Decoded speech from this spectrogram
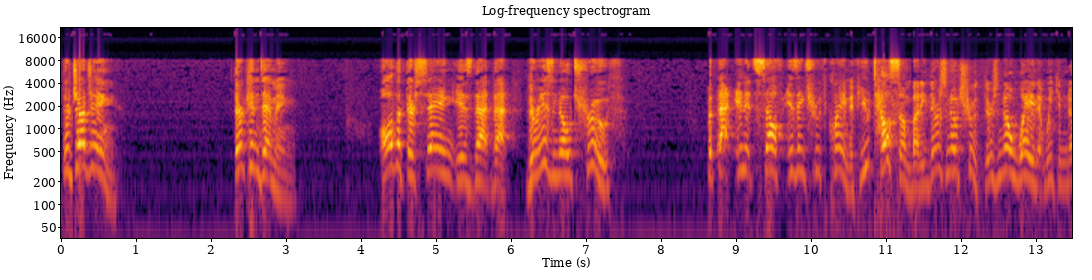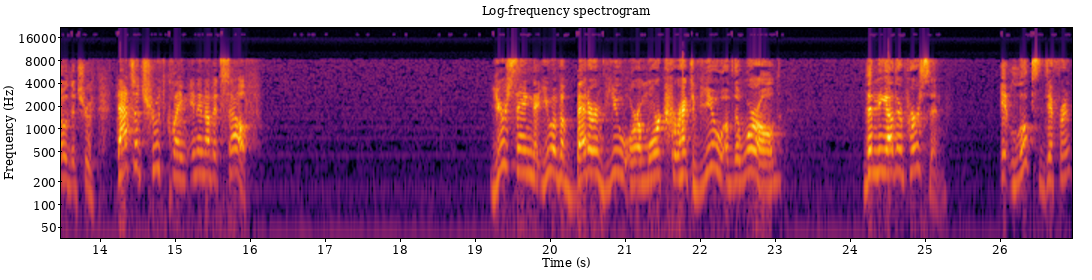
They're judging. They're condemning. All that they're saying is that, that there is no truth, but that in itself is a truth claim. If you tell somebody there's no truth, there's no way that we can know the truth, that's a truth claim in and of itself. You're saying that you have a better view or a more correct view of the world than the other person. It looks different,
